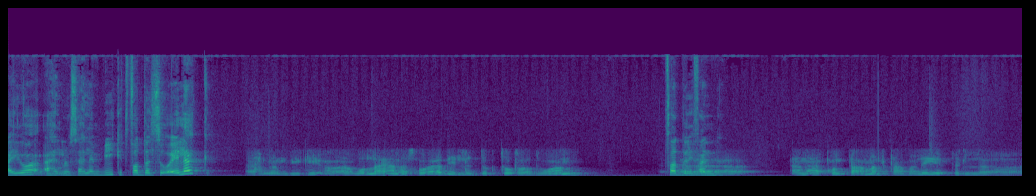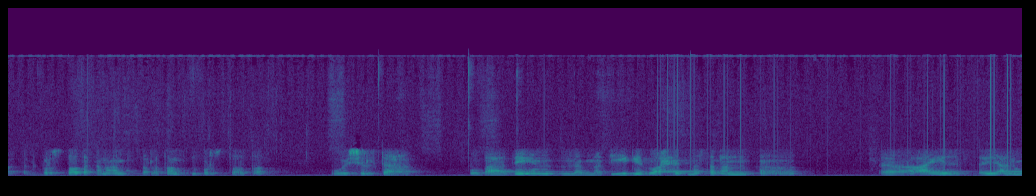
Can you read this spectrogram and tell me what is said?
أيوه أهلا وسهلا بيك. اتفضل سؤالك. أهلا بيكي آه، والله أنا سؤالي للدكتور رضوان. اتفضل يا فندم. آه، أنا كنت عملت عملية ال- البروستاتا. كان عندي سرطان في البروستاتا وشلتها. وبعدين لما بيجي الواحد مثلا عايز يعني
